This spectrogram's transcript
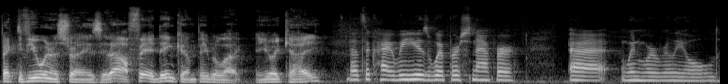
In fact, if you were in Australia and said, oh, fair dinkum, people are like, are you okay? That's okay. We use whippersnapper uh, when we're really old.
